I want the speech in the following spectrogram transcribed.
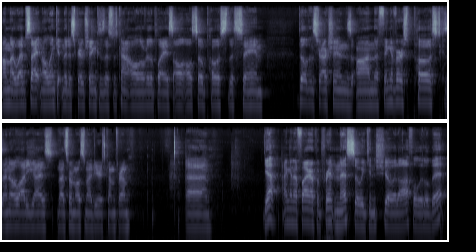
on my website and I'll link it in the description because this was kind of all over the place. I'll also post the same build instructions on the Thingiverse post because I know a lot of you guys, that's where most of my viewers come from. Um, yeah, I'm to fire up a print in this so we can show it off a little bit.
